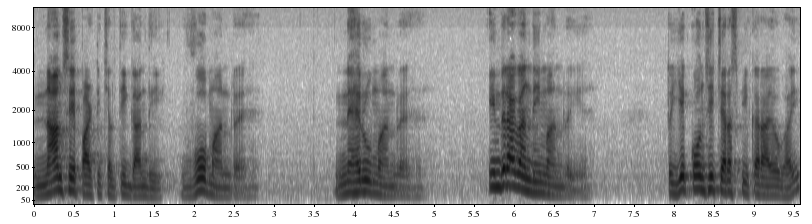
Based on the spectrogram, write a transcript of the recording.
नाम से पार्टी चलती गांधी, वो मान रहे हैं। नेहरू मान रहे हैं। इंदिरा गांधी मान रही हैं। तो ये कौन सी चरस पीकर आयो भाई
